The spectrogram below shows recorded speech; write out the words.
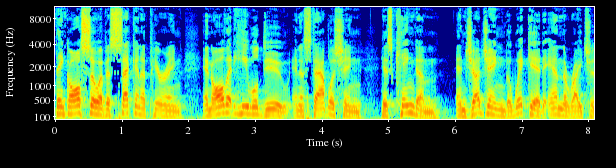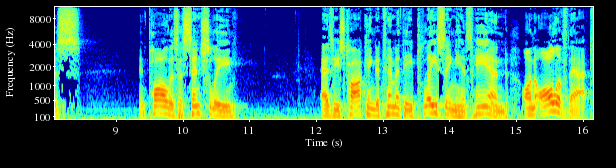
Think also of his second appearing and all that he will do in establishing his kingdom and judging the wicked and the righteous. And Paul is essentially, as he's talking to Timothy, placing his hand on all of that.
